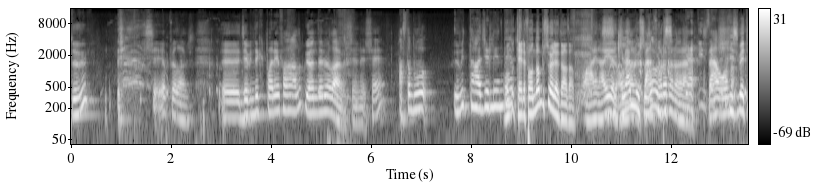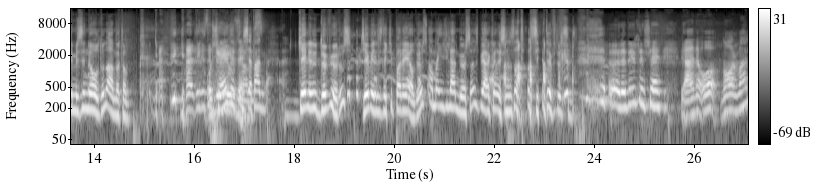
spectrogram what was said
dövüp şey yapıyorlarmış. Ee, cebindeki parayı falan alıp gönderiyorlarmış seni şey. Aslında bu ümit tacirliğinde Onu telefonda mı söyledi adam? hayır hayır. Onları- ben ama biz- sonradan öğrendim. Geldiyse- Ben onu Hizmetimizin ne olduğunu anlatalım. Geldiğinizde O şey dedi. Biz efendim geleni dövüyoruz. Cebinizdeki parayı alıyoruz ama ilgilenmiyorsanız bir arkadaşınıza tavsiye edebilirsiniz. Öyle değil de şey yani o normal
